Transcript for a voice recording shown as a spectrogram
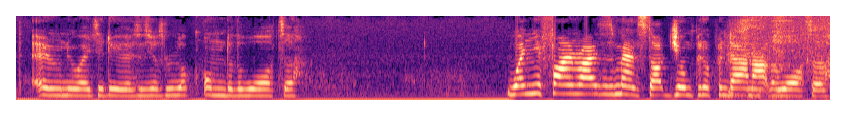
The only way to do this is just look under the water. When you find Rais's men, start jumping up and down out of the water.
